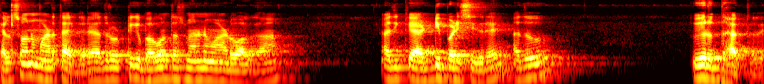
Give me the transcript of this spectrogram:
ಕೆಲಸವನ್ನು ಮಾಡ್ತಾ ಇದ್ದಾರೆ, ಅದರೊಟ್ಟಿಗೆ ಭಗವಂತ ಸ್ಮರಣೆ ಮಾಡುವಾಗ ಅದಕ್ಕೆ ಅಡ್ಡಿಪಡಿಸಿದರೆ ಅದು ವಿರುದ್ಧ ಆಗ್ತದೆ.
